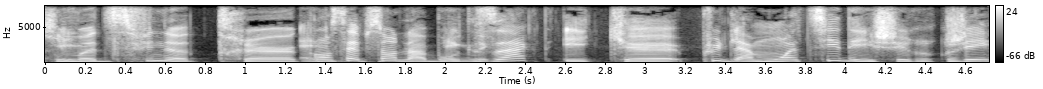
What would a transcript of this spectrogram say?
qui Et- modifient notre euh, conception de la beauté. Exact. Et que plus de la moitié des chirurgiens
